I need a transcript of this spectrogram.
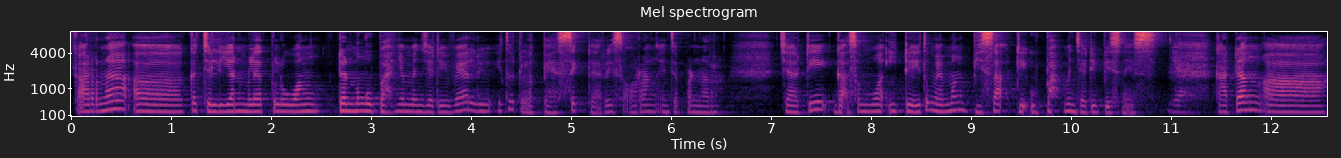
karena uh, kejelian melihat peluang dan mengubahnya menjadi value itu adalah basic dari seorang entrepreneur jadi nggak semua ide itu memang bisa diubah menjadi bisnis yeah. kadang uh,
